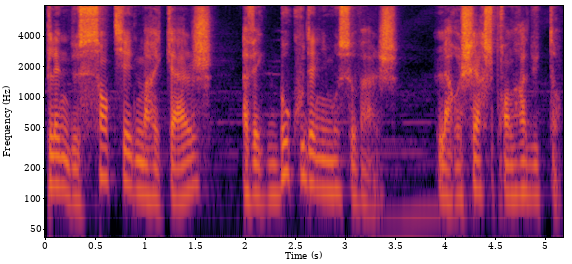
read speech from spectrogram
pleine de sentiers et de marécages, avec beaucoup d'animaux sauvages. La recherche prendra du temps.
